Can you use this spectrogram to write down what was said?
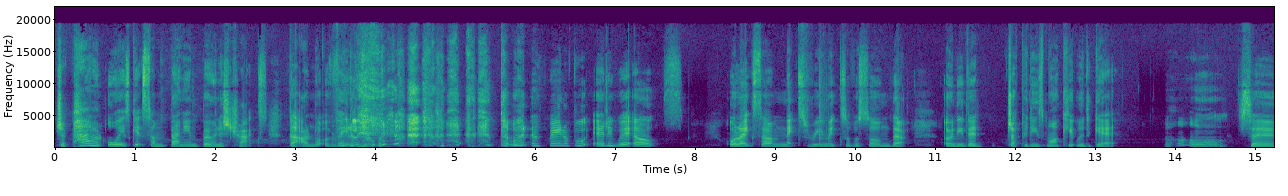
Japan would always get some banging bonus tracks that are not available, that weren't available anywhere else. Or like some next remix of a song that only the Japanese market would get. Oh. So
